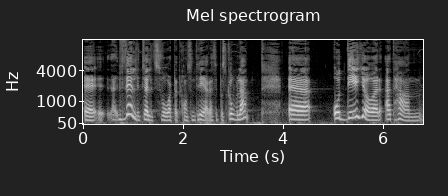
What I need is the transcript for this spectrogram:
eh, väldigt, väldigt svårt att koncentrera sig på skolan. Eh, och det gör att han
